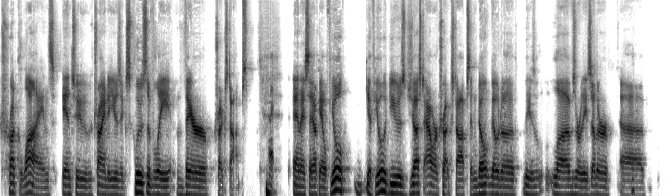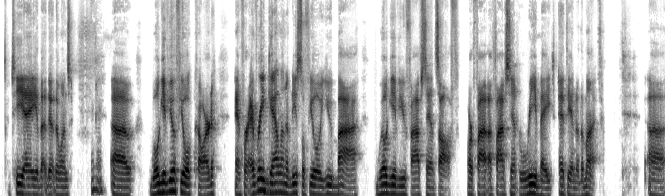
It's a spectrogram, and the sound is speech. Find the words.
truck lines into trying to use exclusively their truck stops. Right. And they say, okay, well, if you'll if you'll use just our truck stops and don't go to these loves or these other uh, TA, the, the, the ones, mm-hmm. uh, we'll give you a fuel card, and for every gallon of diesel fuel you buy, we'll give you five cents off or five, a five cent rebate at the end of the month. Uh,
